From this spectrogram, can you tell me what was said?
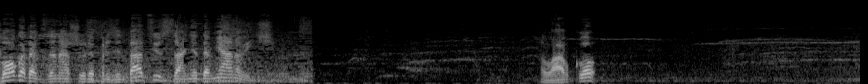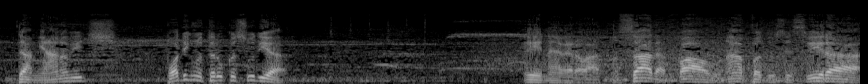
Pogodak za našu reprezentaciju, Sanja Damjanović. Lavko. Damjanović. Podignuta ruka sudija. I neverovatno. Sada faul u napadu se svira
